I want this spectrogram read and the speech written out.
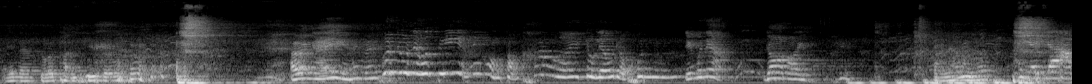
ไอ้นั่นตัวทันทีเลยเอาไงให้ไหมก็ดูเร็วสิให้หอมสองข้างเลยเร็วๆเดี๋ยวคนจริงปะเนี่ย ย่อหน่อยตายแล้วเลยแล้วพยายาม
